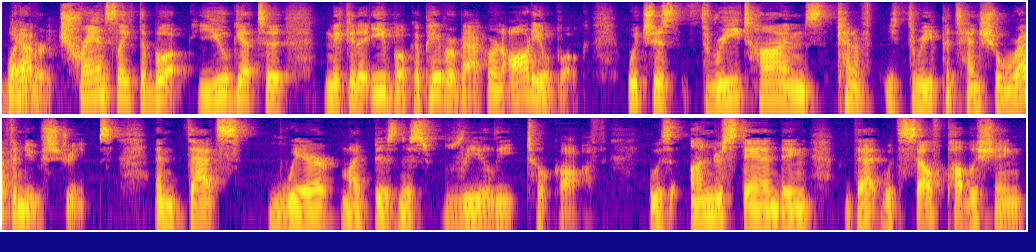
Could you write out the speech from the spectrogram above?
whatever, translate the book. You get to make it an ebook, a paperback, or an audiobook, which is three times kind of three potential revenue streams. And that's where my business really took off. It was understanding that with self publishing,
